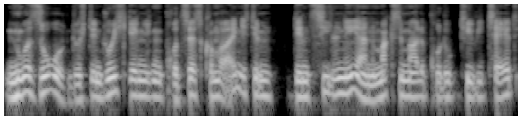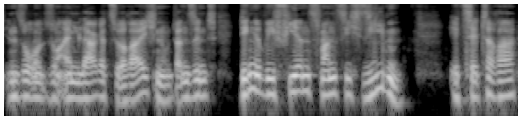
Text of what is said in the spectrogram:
nur so, durch den durchgängigen Prozess, kommen wir eigentlich dem, dem Ziel näher, eine maximale Produktivität in so, so einem Lager zu erreichen. Und dann sind Dinge wie 24-7 etc.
